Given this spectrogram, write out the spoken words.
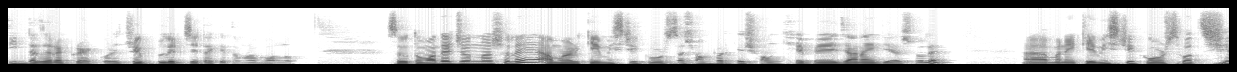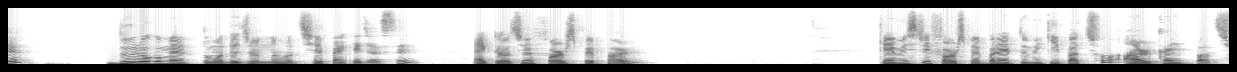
তিনটা যারা ক্র্যাক করে ট্রিপলেট যেটাকে তোমরা বলো। সো তোমাদের জন্য আসলে আমার কেমিস্ট্রি কোর্সটা সম্পর্কে সংক্ষেপে জানাই দিই আসলে। মানে কেমিস্ট্রি কোর্স হচ্ছে দুই রকমের তোমাদের জন্য হচ্ছে প্যাকেজ আছে। একটা হচ্ছে ফার্স্ট পেপার কেমিস্ট্রি ফার্স্ট পেপারের তুমি কি পাচ্ছ? আর্কাইভ পাচ্ছ।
